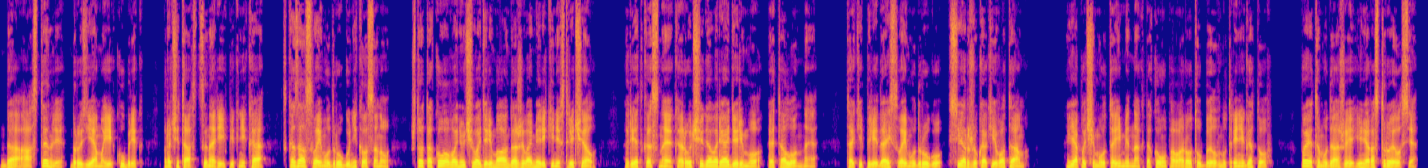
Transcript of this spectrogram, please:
Да, а Стэнли, друзья мои, Кубрик, прочитав сценарий пикника, сказал своему другу Николсону, что такого вонючего дерьма он даже в Америке не встречал. Редкостное, короче говоря, дерьмо, эталонное. Так и передай своему другу, Сержу, как его там. Я почему-то именно к такому повороту был внутренне готов, поэтому даже и не расстроился.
